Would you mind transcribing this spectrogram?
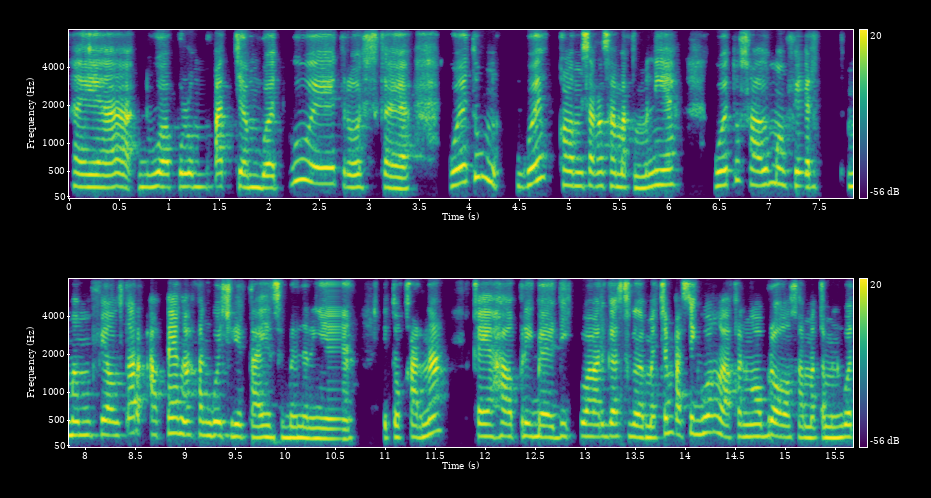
kayak 24 jam buat gue terus kayak gue tuh gue kalau misalkan sama temen ya gue tuh selalu memfilter memfilter apa yang akan gue ceritain sebenarnya itu karena kayak hal pribadi keluarga segala macam pasti gue nggak akan ngobrol sama temen gue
